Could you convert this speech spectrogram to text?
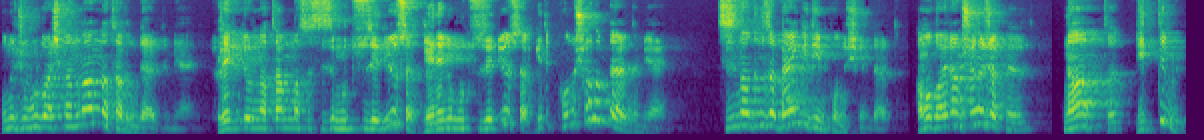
Bunu Cumhurbaşkanı'na anlatalım derdim yani. Rektörün atanması sizi mutsuz ediyorsa, geneli mutsuz ediyorsa gidip konuşalım derdim yani. Sizin adınıza ben gideyim konuşayım derdim. Ama Bayram Şenocak ne dedi? Ne yaptı? Gitti mi?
